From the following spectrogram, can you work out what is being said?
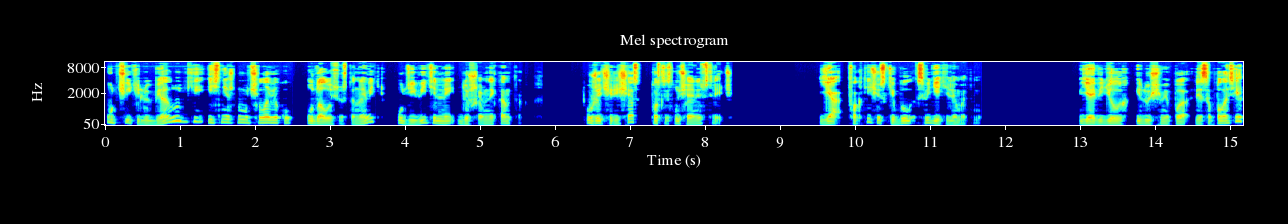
учителю биологии и снежному человеку удалось установить удивительный душевный контакт. Уже через час после случайной встречи. Я фактически был свидетелем этому. Я видел их идущими по лесополосе,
